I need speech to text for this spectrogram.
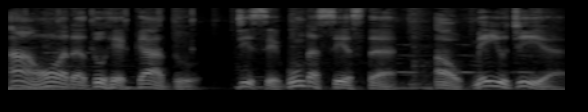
A Hora do Recado. De segunda a sexta, ao meio-dia.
